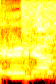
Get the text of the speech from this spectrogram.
Turn on.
